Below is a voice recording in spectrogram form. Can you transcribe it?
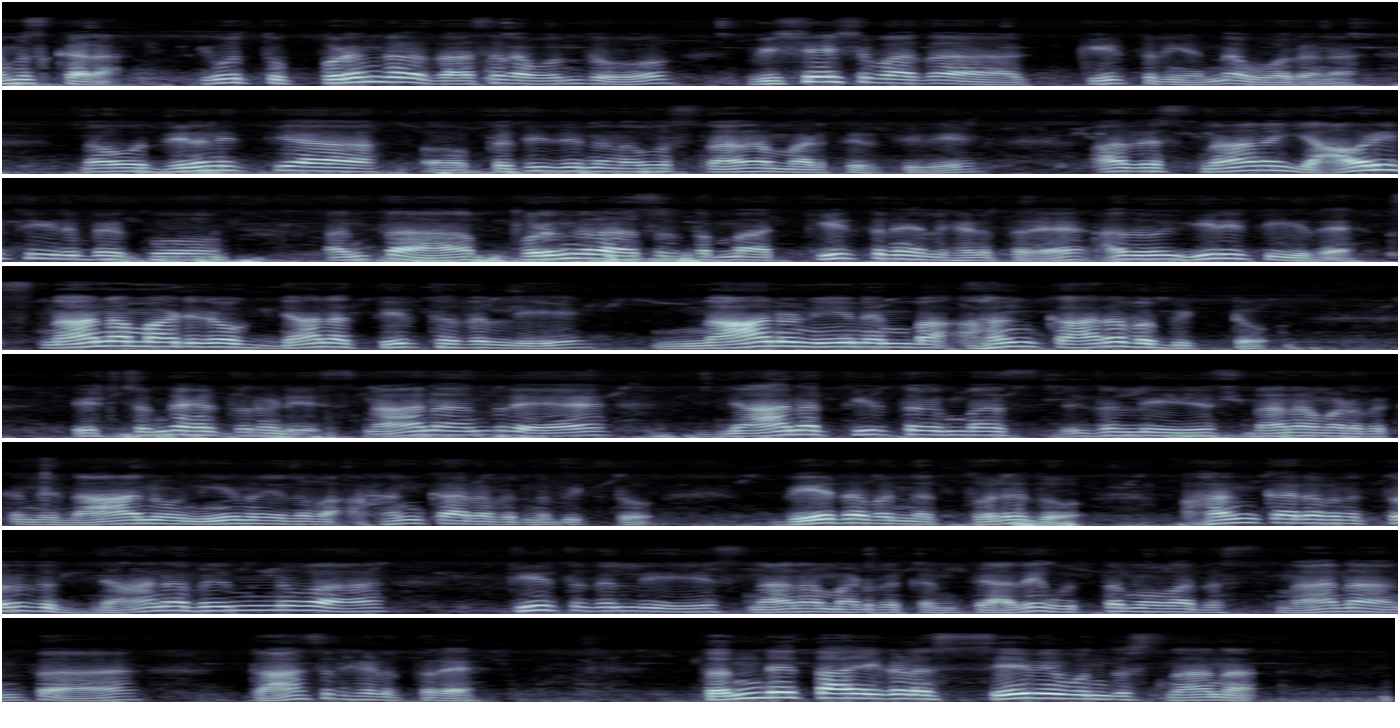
ನಮಸ್ಕಾರ. ಇವತ್ತು ಪುರಂದರ ದಾಸರ ಒಂದು ವಿಶೇಷವಾದ ಕೀರ್ತನೆಯನ್ನ ಓದೋಣ. ನಾವು ದಿನನಿತ್ಯ ಪ್ರತಿದಿನ ನಾವು ಸ್ನಾನ ಮಾಡ್ತಿರ್ತೀವಿ. ಆದರೆ ಸ್ನಾನ ಯಾವ ರೀತಿ ಇರಬೇಕು ಅಂತ ಪುರಂದರದಾಸರು ತಮ್ಮ ಕೀರ್ತನೆಯಲ್ಲಿ ಹೇಳ್ತಾರೆ. ಅದು ಈ ರೀತಿ ಇದೆ. ಸ್ನಾನ ಮಾಡಿರೋ ಜ್ಞಾನ ತೀರ್ಥದಲ್ಲಿ ನಾನು ನೀನೆಂಬ ಅಹಂಕಾರವ ಬಿಟ್ಟು. ಎಷ್ಟು ಚಂದ ಹೇಳ್ತಾರೆ ನೋಡಿ. ಸ್ನಾನ ಅಂದ್ರೆ ಜ್ಞಾನ ತೀರ್ಥವೆಂಬ ಇದರಲ್ಲಿ ಸ್ನಾನ ಮಾಡಬೇಕಂದ್ರೆ ನಾನು ನೀನು ಎನ್ನುವ ಅಹಂಕಾರವನ್ನು ಬಿಟ್ಟು. ಭೇದವನ್ನು ತೊರೆದು, ಅಹಂಕಾರವನ್ನು ತೊರೆದು ಜ್ಞಾನವೆನ್ನುವ ತೀರ್ಥದಲ್ಲಿ ಸ್ನಾನ ಮಾಡಬೇಕಂತೆ. ಅದೇ ಉತ್ತಮವಾದ ಸ್ನಾನ ಅಂತ ದಾಸರು ಹೇಳ್ತಾರೆ ತಂದೆ ತಾಯಿಗಳ ಸೇವೆ ಒಂದು ಸ್ನಾನ,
